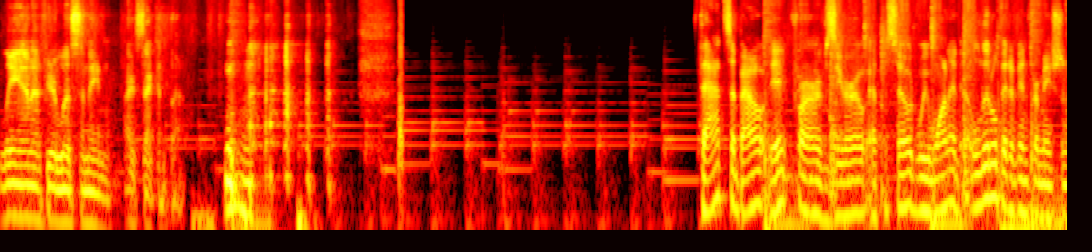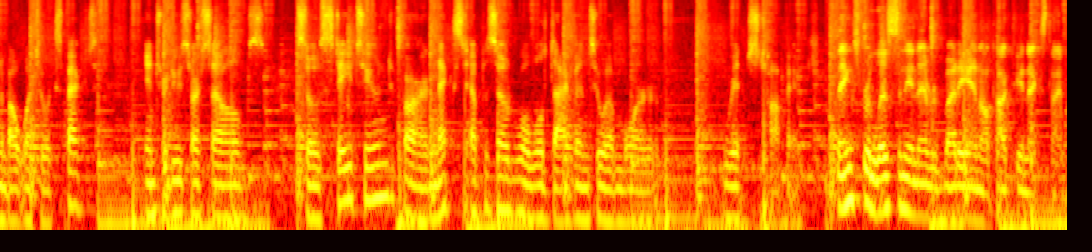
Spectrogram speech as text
Leanne, if you're listening, I second that. that's about it for our zero episode. We wanted a little bit of information about what to expect, introduce ourselves. So stay tuned for our next episode where we'll dive into a more rich topic. Thanks for listening, everybody, and I'll talk to you next time.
